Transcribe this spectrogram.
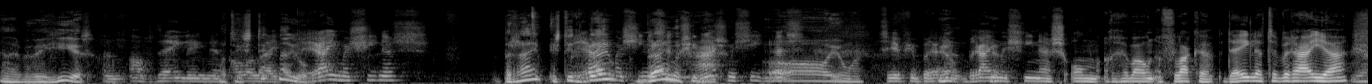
En dan hebben we hier. een afdeling met Wat is dit allerlei nou, joh? breimachines. Brei, is dit brei, Breimachines, breimachines? en haakmachines. Oh, jongen. Dus heb je bre- Ja, breimachines om gewoon vlakke delen te breien. Ja.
